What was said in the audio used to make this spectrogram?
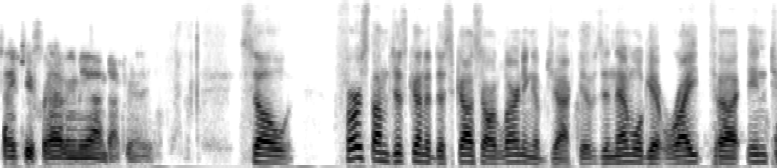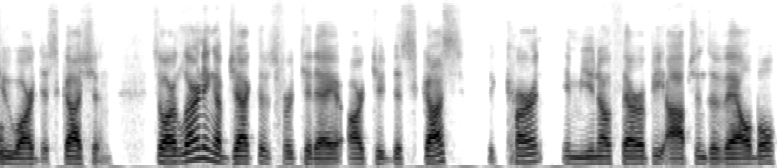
Thank you for having me on, Dr. Nitti. So, first, I'm just going to discuss our learning objectives, and then we'll get right uh, into our discussion. So, our learning objectives for today are to discuss the current immunotherapy options available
